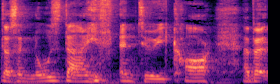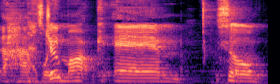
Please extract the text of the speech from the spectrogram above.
does a nosedive into a car about the halfway mark um, so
